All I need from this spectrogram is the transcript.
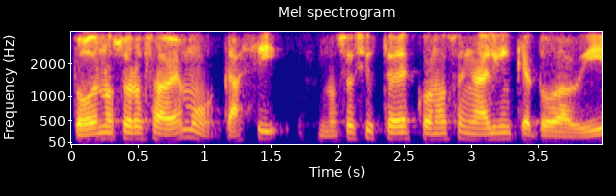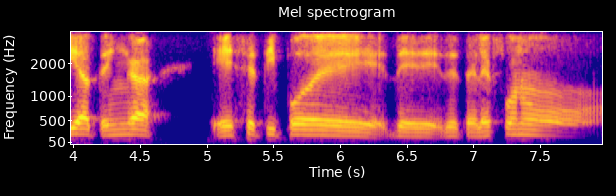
todos nosotros sabemos, casi, no sé si ustedes conocen a alguien que todavía tenga ese tipo de, de teléfono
